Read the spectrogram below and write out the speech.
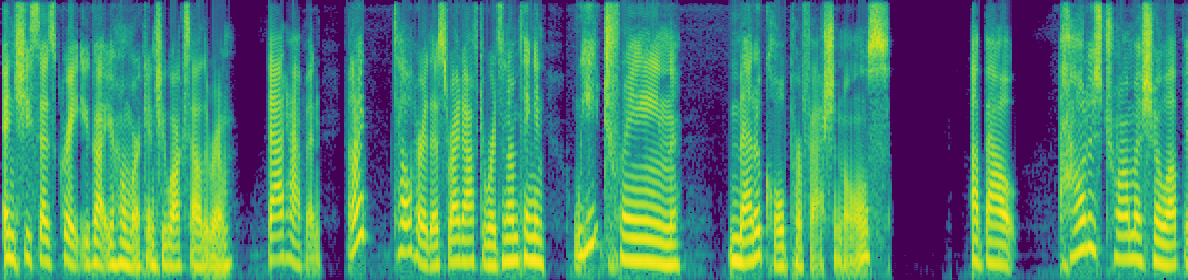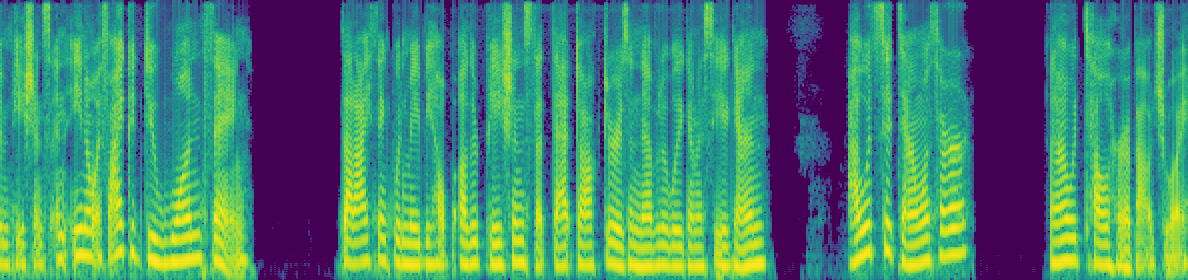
And she says, Great, you got your homework. And she walks out of the room. That happened. And I tell her this right afterwards. And I'm thinking, we train medical professionals about how does trauma show up in patients? And, you know, if I could do one thing that I think would maybe help other patients that that doctor is inevitably going to see again, I would sit down with her and I would tell her about joy.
